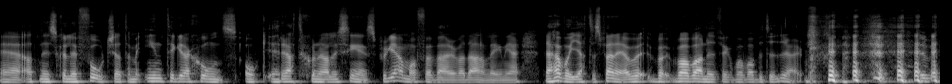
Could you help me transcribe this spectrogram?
eh, att ni skulle fortsätta med integrations och rationaliseringsprogram av förvärvade anläggningar. Det här var jättespännande, jag var- var bara nyfiken på vad betyder det här? Det,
